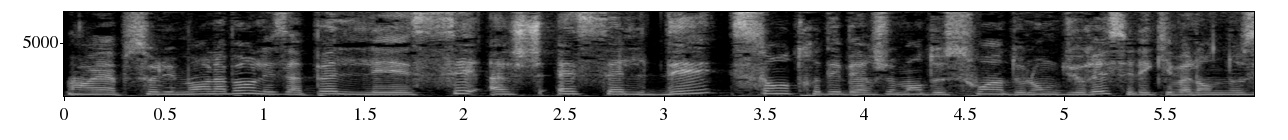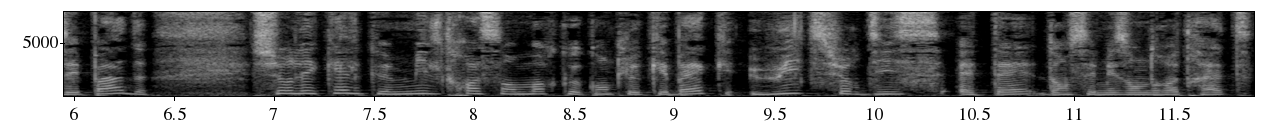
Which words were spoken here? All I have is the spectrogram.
Oui, absolument. Là-bas, on les appelle les CHSLD, Centres d'hébergement de soins de longue durée, c'est l'équivalent de nos EHPAD. Sur les quelques 1300 morts que compte le Québec, 8 sur 10 étaient dans ces maisons de retraite.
